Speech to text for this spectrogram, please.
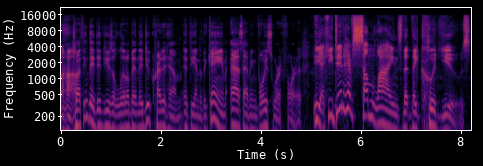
Uh-huh. So I think they did use a little bit, and they do credit him at the end of the game as having voice work for it. Yeah, he did have some lines that they could use.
